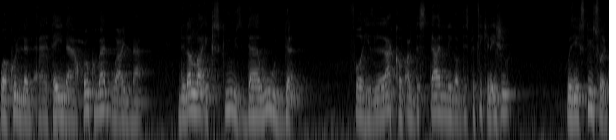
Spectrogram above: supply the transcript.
وكلا آتينا حكما وعلما Did Allah excuse Dawood for his lack of understanding of this particular issue? Was he excused for it?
